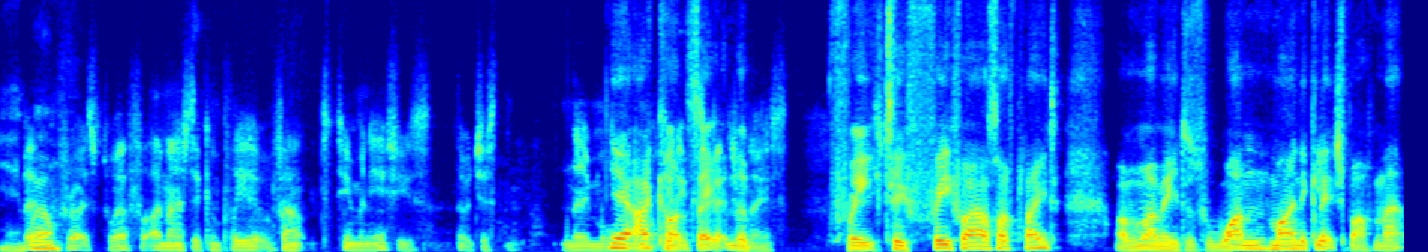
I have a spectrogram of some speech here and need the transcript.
yeah, But well, for it's worth, I managed to complete it without too many issues. There were just no more. Yeah, I can't say expect the- from those. Three, two, three, four hours I've played. Um, I've made just one minor glitch, but from that,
